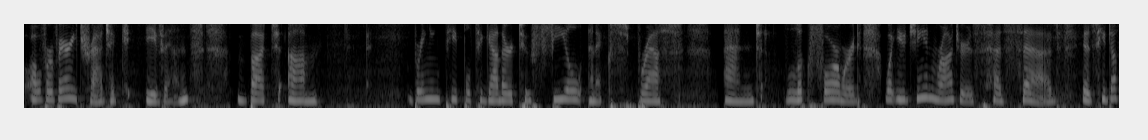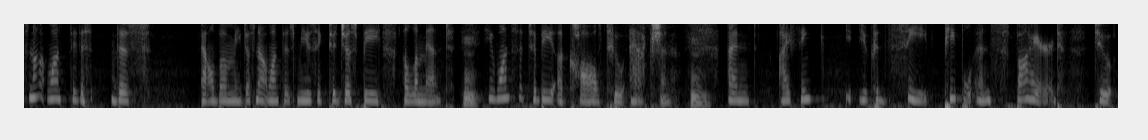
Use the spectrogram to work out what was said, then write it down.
over very tragic events, but um, bringing people together to feel and express and look forward. What Eugene Rogers has said is he does not want this this album, he does not want this music to just be a lament. Hmm. He wants it to be a call to action. Hmm. And I think you could see people inspired to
